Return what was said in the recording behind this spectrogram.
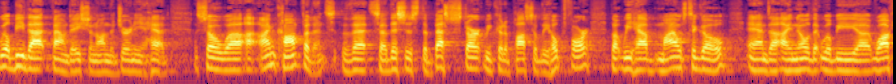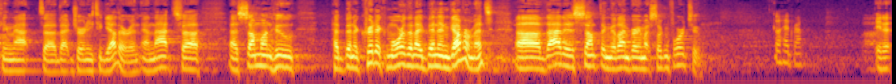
will be that foundation on the journey ahead. So uh, I'm confident that uh, this is the best start we could have possibly hoped for, but we have miles to go, and uh, I know that we'll be uh, walking that, uh, that journey together. And, and that, uh, as someone who had been a critic more than I've been in government, that is something that I'm very much looking forward to. Go ahead, Rob. In a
